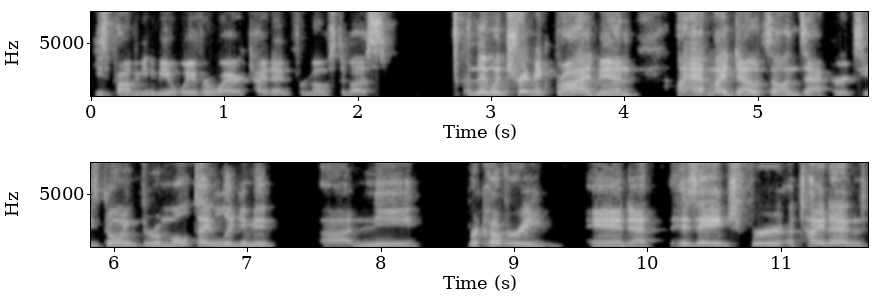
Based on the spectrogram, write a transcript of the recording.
he's probably going to be a waiver wire tight end for most of us. And then with Trey McBride, man, I have my doubts on Zach Ertz. He's going through a multi ligament uh, knee recovery. And at his age for a tight end,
